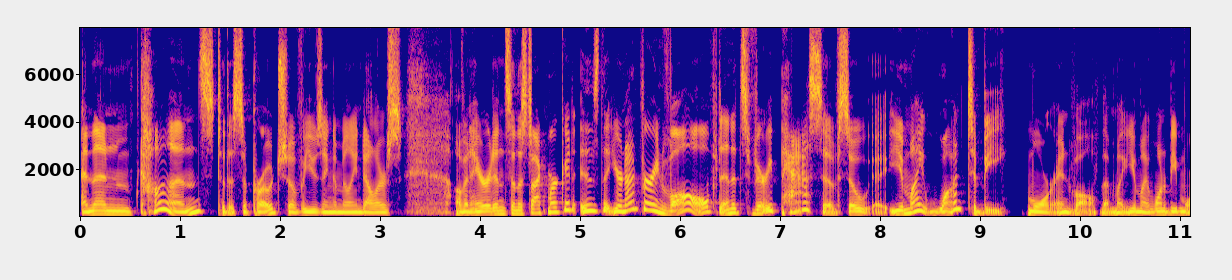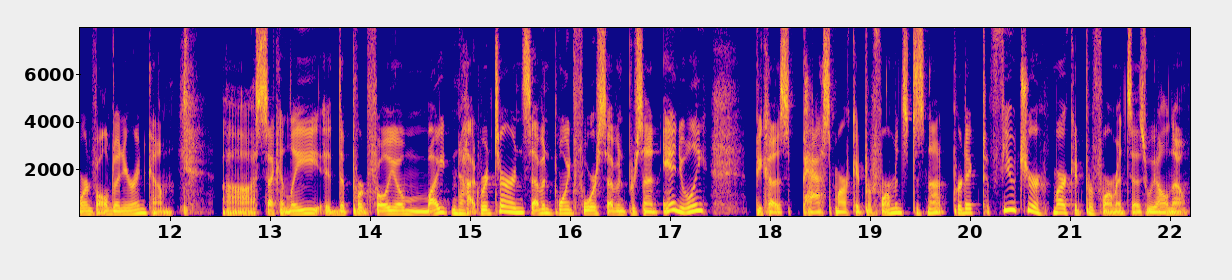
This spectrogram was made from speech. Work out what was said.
And then cons to this approach of using a million dollars of inheritance in the stock market is that you're not very involved and it's very passive. So uh, you might want to be more involved. That you might want to be more involved in your income. Uh, secondly, the portfolio might not return 7.47% annually because past market performance does not predict future market performance, as we all know.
